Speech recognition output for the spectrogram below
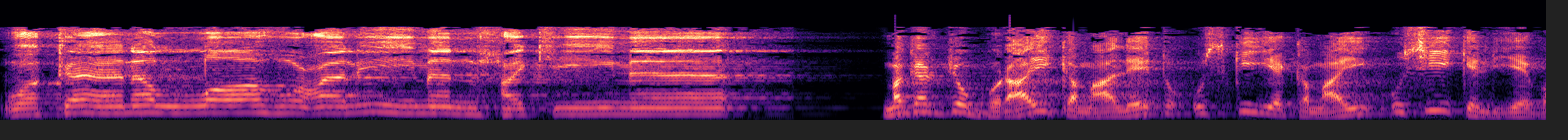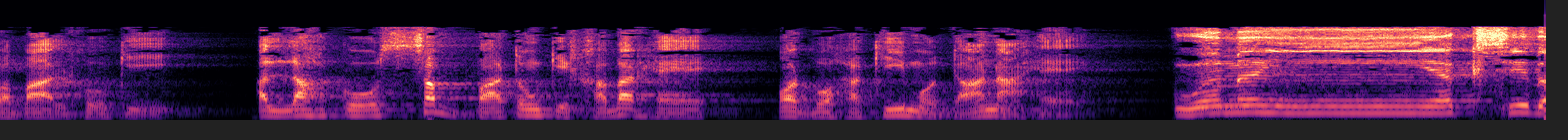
وكان الله عليما حكيما مگر جو برائی کما لے تو اس کی یہ کمائی اسی کے لیے وبال ہوگی۔ اللہ کو سب باتوں کی خبر ہے اور وہ حکیم و دانا ہے۔ ومن يكسب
